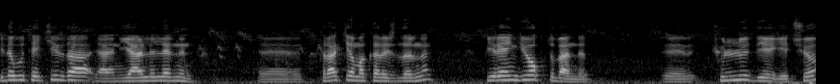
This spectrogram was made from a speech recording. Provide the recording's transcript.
Bir de bu Tekirdağ yani yerlilerinin e, Trakya makaracılarının bir rengi yoktu bende. E, küllü diye geçiyor.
